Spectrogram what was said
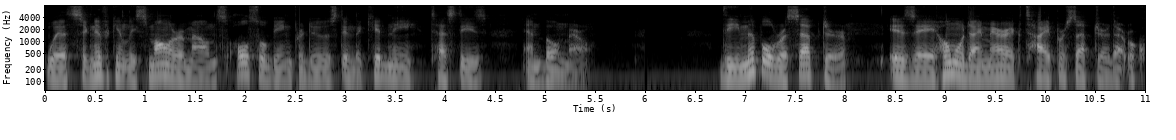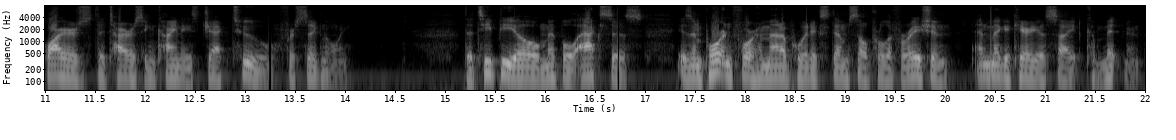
with significantly smaller amounts also being produced in the kidney, testes, and bone marrow. The MPL receptor is a homodimeric type receptor that requires the tyrosine kinase JAK2 for signaling. The TPO MPL axis is important for hematopoietic stem cell proliferation and megakaryocyte commitment,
